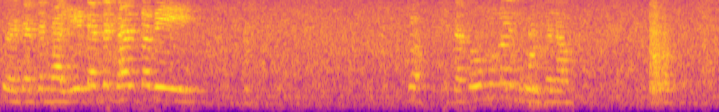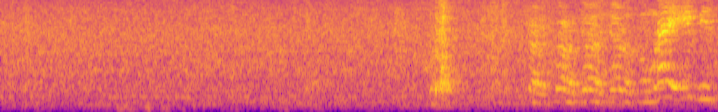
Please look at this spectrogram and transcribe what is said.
তো এটাতে ঢালি, এটাতে ঢালতে হবে এটা তো মনে হয় না। চলো চলো চলো, তোমরা এই বিস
